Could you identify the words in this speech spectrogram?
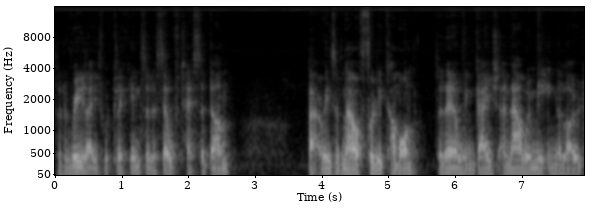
So the relays were clicking, so the self-tests are done. Batteries have now fully come on, so they're all engaged and now we're meeting the load.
